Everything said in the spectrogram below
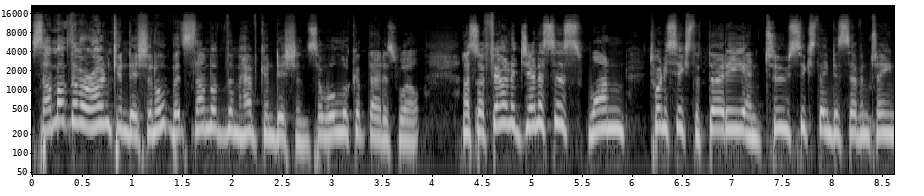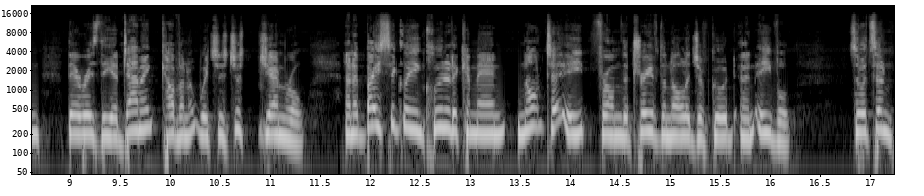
Some of them are unconditional, but some of them have conditions. So we'll look at that as well. Uh, so found in Genesis 1 26 to 30 and 2 16 to 17, there is the Adamic covenant, which is just general. and it basically included a command not to eat from the tree of the knowledge of good and evil. So it's an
